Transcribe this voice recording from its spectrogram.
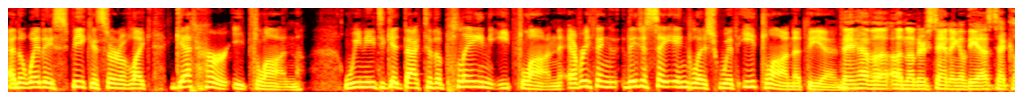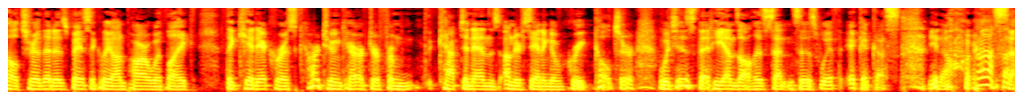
and the way they speak is sort of like, "Get her, Itlan." We need to get back to the plain Itlan. Everything they just say English with Itlan at the end. They have a, an understanding of the Aztec culture that is basically on par with like the Kid Icarus cartoon character from Captain N's understanding of Greek culture, which is that he ends all his sentences with Icacus. You know, so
